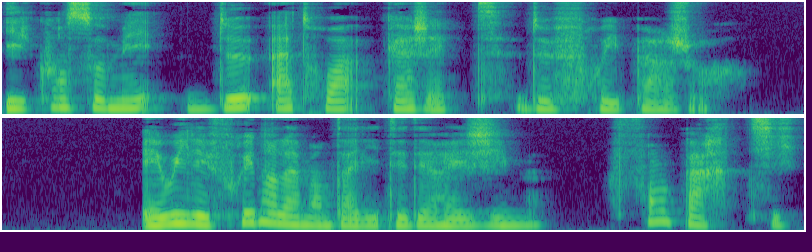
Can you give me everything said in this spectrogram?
Il consommait deux à trois cagettes de fruits par jour. Et oui, les fruits dans la mentalité des régimes font partie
